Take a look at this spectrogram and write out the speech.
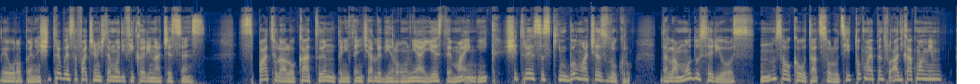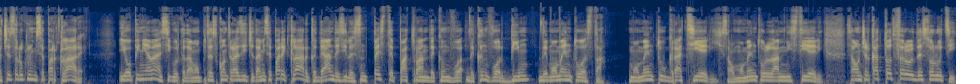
europene și trebuie să facem niște modificări în acest sens. Spațiul alocat în penitenciarele din România este mai mic și trebuie să schimbăm acest lucru. Dar la modul serios nu s-au căutat soluții tocmai pentru... Adică acum mie, aceste lucruri mi se par clare. E opinia mea, sigur că da, mă puteți contrazice, dar mi se pare clar că de ani de zile sunt peste patru ani de când, vo- de când vorbim de momentul ăsta. Momentul grațierii sau momentul amnistierii. S-au încercat tot felul de soluții.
